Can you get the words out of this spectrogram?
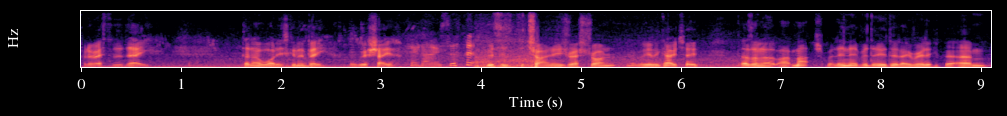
for the rest of the day. Don't know what it's going to be, but we'll show you. Who knows? This is the Chinese restaurant that we're going to go to. Doesn't look like much, but they never do, do they really? But um,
